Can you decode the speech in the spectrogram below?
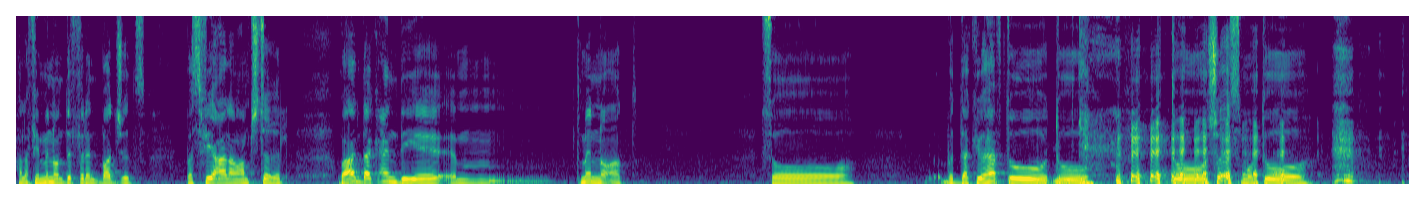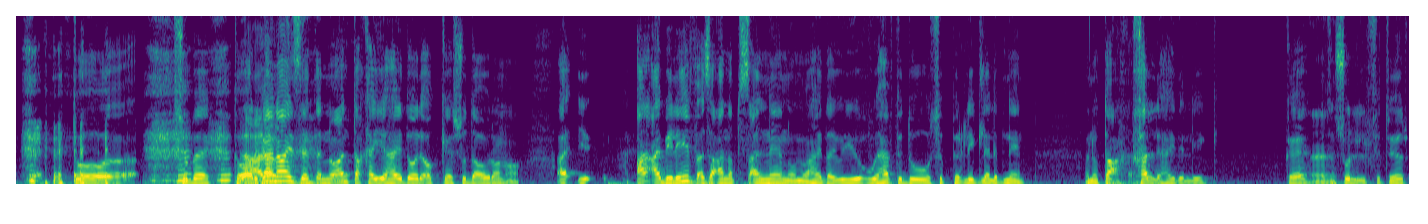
هلا في منهم different budgets بس في عالم عم تشتغل. وعندك انديه ثمان نقط. so, بدك you have to to تو شو اسمه تو تو شو بك تو اورجنايز إنه أنت خيي هيدول أوكي شو دورهم؟ اي بليف إذا أنا بتسألني إنه هيدا وي هاف تو دو سوبر ليج للبنان. إنه تاع خلي هيدي الليج أوكي؟ آه. إذا شو الفطور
